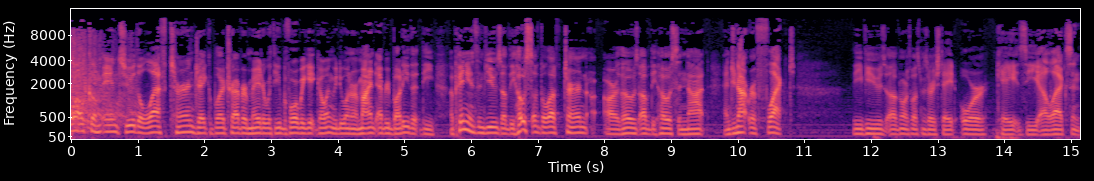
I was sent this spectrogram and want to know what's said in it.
Welcome into the left turn. Jacob Blair, Trevor Mater with you. Before we get going, we do want to remind everybody that the opinions and views of the hosts of the left turn are those of the hosts and not and do not reflect the views of Northwest Missouri State or KZLX. And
